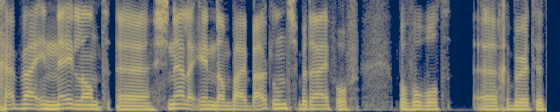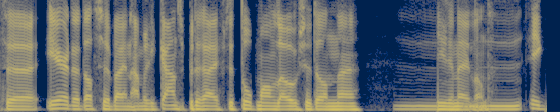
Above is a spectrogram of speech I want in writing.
Grijpen wij in Nederland uh, sneller in dan bij buitenlandse bedrijven? Of bijvoorbeeld uh, gebeurt het uh, eerder dat ze bij een Amerikaans bedrijf de topman lozen dan hier in Nederland? Ik,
